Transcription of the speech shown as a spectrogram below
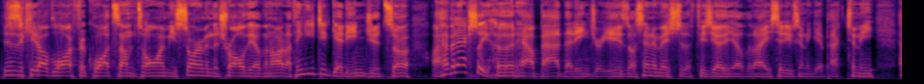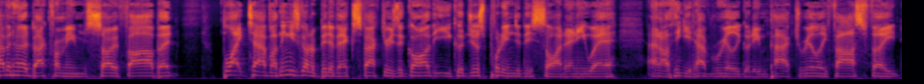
this is a kid I've liked for quite some time. You saw him in the trial the other night. I think he did get injured, so I haven't actually heard how bad that injury is. I sent a message to the physio the other day. He said he was going to get back to me. Haven't heard back from him so far, but Blake Taaffe, I think he's got a bit of X factor. He's a guy that you could just put into this side anywhere, and I think he'd have really good impact, really fast feet,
